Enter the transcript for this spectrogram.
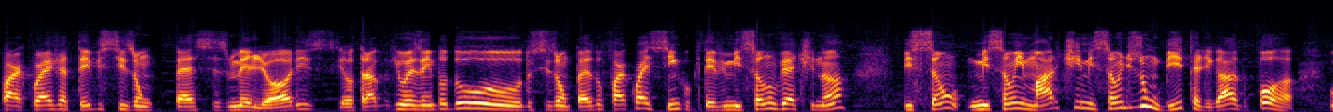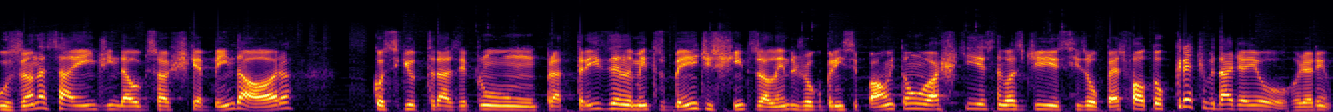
Far Cry já teve Season Passes melhores. Eu trago aqui o exemplo do, do Season Pass do Far Cry 5, que teve missão no Vietnã, missão, missão em Marte e missão de zumbi, tá ligado? Porra, usando essa engine da Ubisoft que é bem da hora, conseguiu trazer para um, pra três elementos bem distintos além do jogo principal. Então eu acho que esse negócio de Season Pass faltou criatividade aí, ô Rogerinho.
